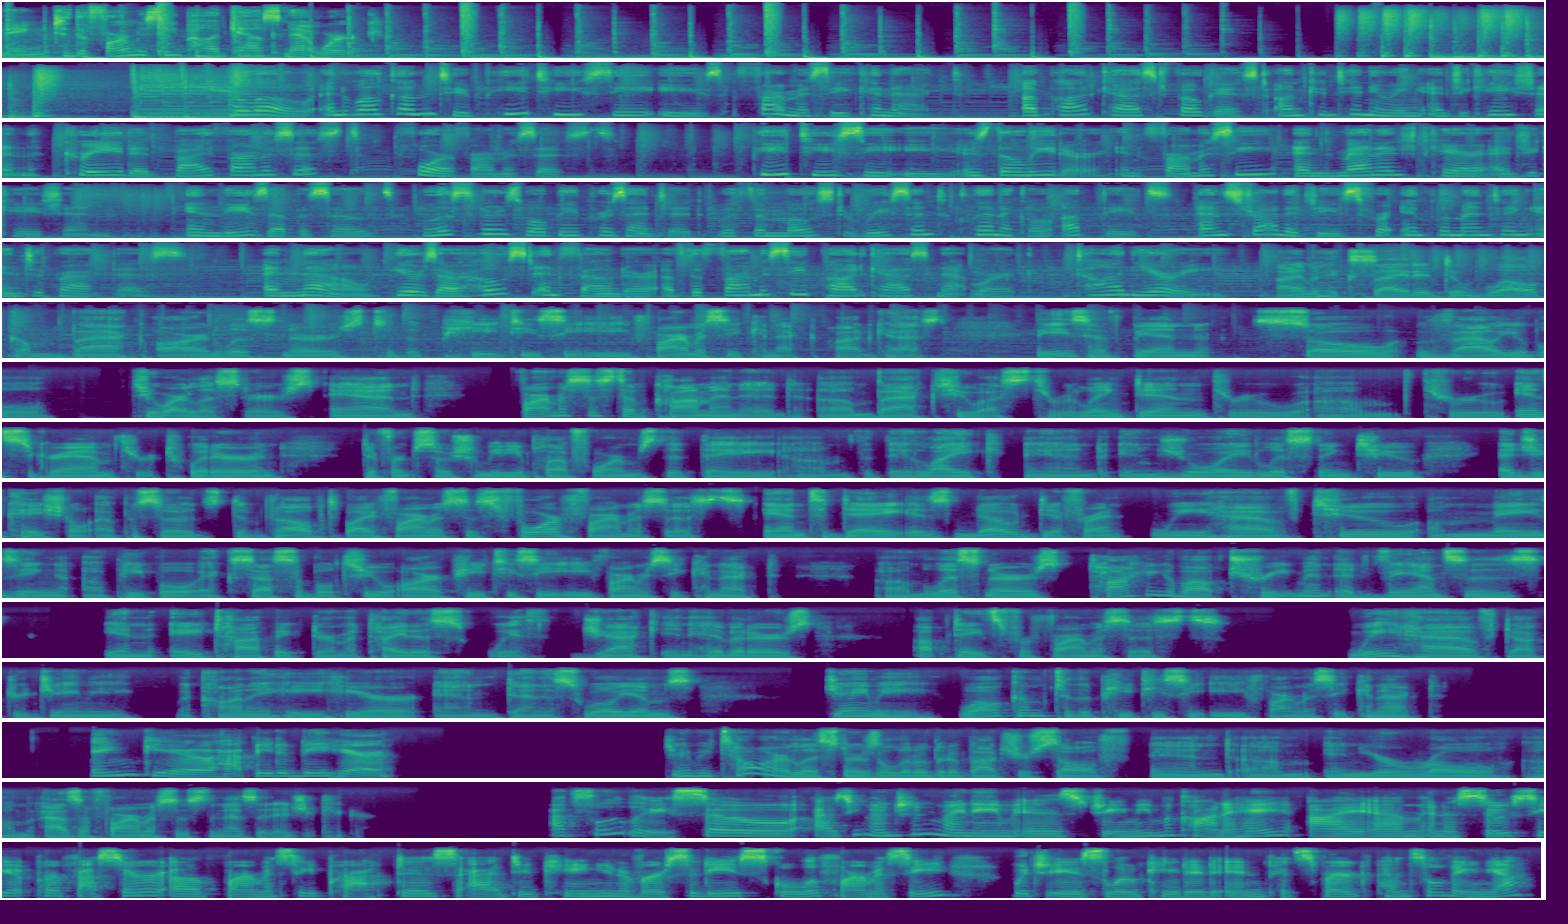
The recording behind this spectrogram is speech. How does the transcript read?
listening to the Pharmacy Podcast Network. Hello, and welcome to PTCE's Pharmacy Connect, a podcast focused on continuing education created by pharmacists for pharmacists. PTCE is the leader in pharmacy and managed care education. In these episodes, listeners will be presented with the most recent clinical updates and strategies for implementing into practice. And now, here's our host and founder of the Pharmacy Podcast Network, Todd Eury. I'm excited to welcome back our listeners to the PTCE Pharmacy Connect podcast. These have been so valuable to our listeners, and pharmacists have commented um, back to us through LinkedIn, through um, through Instagram, through Twitter, and different social media platforms that they um, that they like and enjoy listening to educational episodes developed by pharmacists for pharmacists. And today is no different. We have two amazing uh, people accessible to our PTCE Pharmacy Connect um, listeners talking about treatment advances in atopic dermatitis with JAK inhibitors, updates for pharmacists. We have Dr. Jamie McConaha here and Dennis Williams. Jamie, welcome to the PTCE Pharmacy Connect. Thank you. Happy to be here. Jamie, tell our listeners a little bit about yourself and um, and your role um, as a pharmacist and as an educator. Absolutely. So, as you mentioned, my name is Jamie McConaha. I am an associate professor of pharmacy practice at Duquesne University School of Pharmacy, which is located in Pittsburgh, Pennsylvania.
